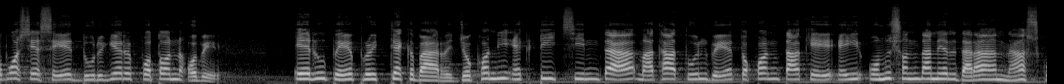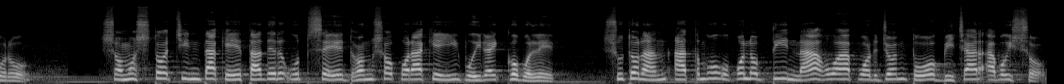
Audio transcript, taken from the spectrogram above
অবশেষে দুর্গের পতন হবে। এরূপে প্রত্যেকবার যখনই একটি চিন্তা মাথা তুলবে, তখন তাকে এই অনুসন্ধানের দ্বারা নাশ করো। সমস্ত চিন্তাকে তাদের উৎসে ধ্বংস করাকেই বৈরাগ্য বলে। সুতরাং আত্ম উপলব্ধি না হওয়া পর্যন্ত বিচার আবশ্যক।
